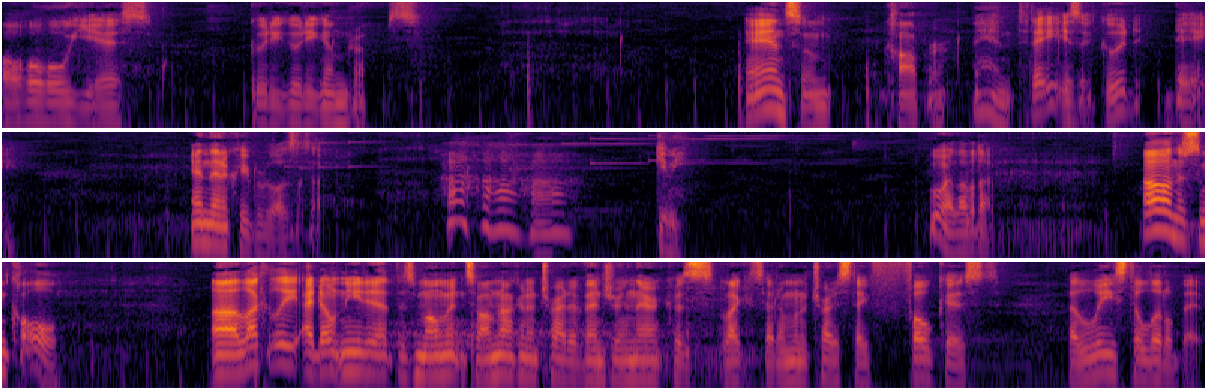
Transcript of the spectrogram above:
Oh, yes. Goody goody gumdrops. And some copper. Man, today is a good day. And then a creeper blows us up. Ha ha ha ha. Gimme. Ooh, I leveled up. Oh, and there's some coal. Uh, luckily, I don't need it at this moment, so I'm not going to try to venture in there, because, like I said, I'm going to try to stay focused at least a little bit.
